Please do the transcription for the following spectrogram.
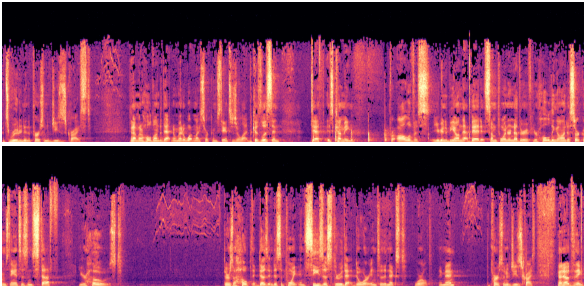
It's rooted in the person of Jesus Christ. And I'm going to hold on to that no matter what my circumstances are like. Because listen, death is coming for all of us. You're going to be on that bed at some point or another. If you're holding on to circumstances and stuff, you're hosed. There's a hope that doesn't disappoint and sees us through that door into the next world. Amen? The person of Jesus Christ. Now, another thing,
